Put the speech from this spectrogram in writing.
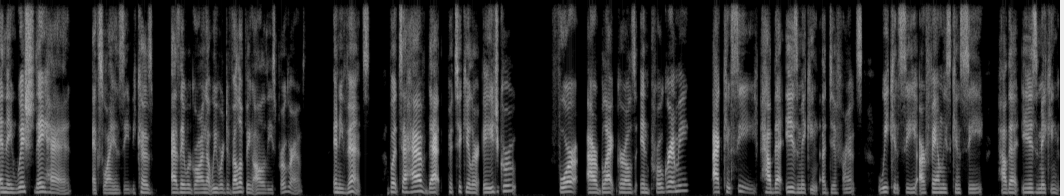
and they wish they had x y and z because as they were growing up we were developing all of these programs and events. But to have that particular age group for our Black girls in programming, I can see how that is making a difference. We can see, our families can see how that is making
